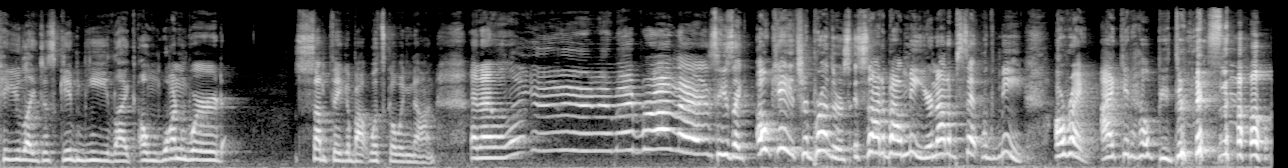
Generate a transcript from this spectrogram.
Can you like just give me like a one word something about what's going on? And I was like, "Eh, my brothers. He's like, okay, it's your brothers. It's not about me. You're not upset with me. All right, I can help you through this now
